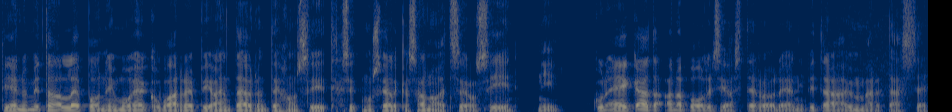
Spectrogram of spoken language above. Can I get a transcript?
Tiennyt mitä on lepo, niin mun eko vaan repi aina täyden tehon siitä. Sitten mun selkä sanoi, että se on siinä. Niin kun ei käytä anabolisia steroideja, niin pitää ymmärtää se,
